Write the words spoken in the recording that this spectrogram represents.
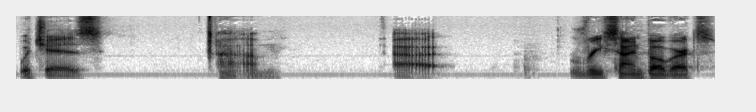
which is um uh re-sign Bogaerts,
